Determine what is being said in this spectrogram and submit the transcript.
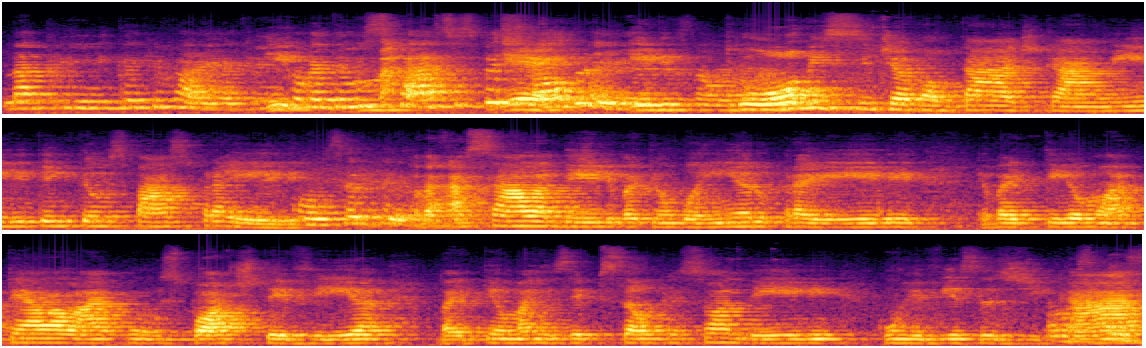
na clínica que vai. A clínica E- vai ter um espaço especial para eles, ele, não é? pro homem se sentir à vontade, Carmen, ele tem que ter um espaço para ele. Com certeza. A sala dele vai ter um banheiro para ele, vai ter uma tela lá com o Sport TV, vai ter uma recepção que é só dele, com revistas de Vamos carros.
